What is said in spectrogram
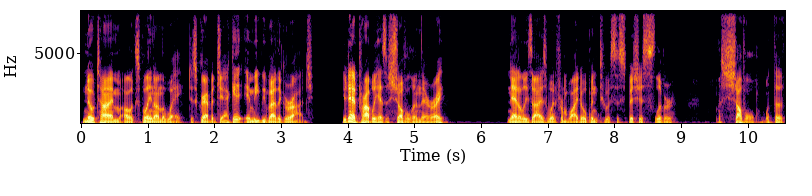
No time, I'll explain on the way. Just grab a jacket and meet me by the garage. Your dad probably has a shovel in there, right? Natalie's eyes went from wide open to a suspicious sliver. A shovel? What the?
